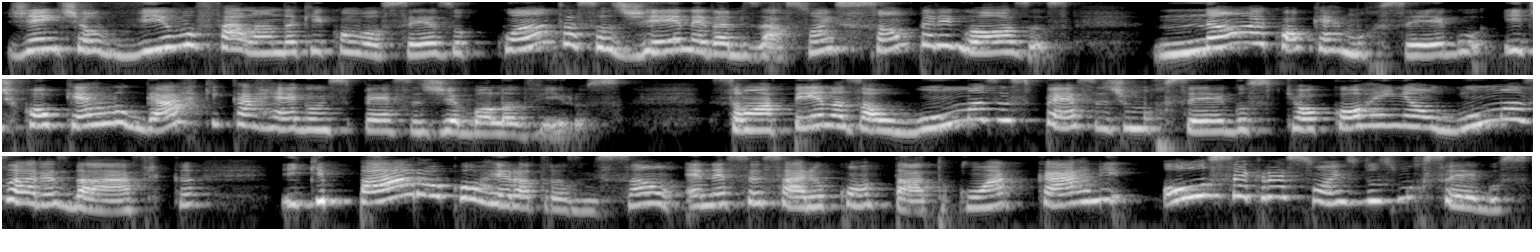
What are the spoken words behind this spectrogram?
Gente, eu vivo falando aqui com vocês o quanto essas generalizações são perigosas. Não é qualquer morcego e de qualquer lugar que carregam espécies de ebola vírus. São apenas algumas espécies de morcegos que ocorrem em algumas áreas da África e que, para ocorrer a transmissão, é necessário o contato com a carne ou secreções dos morcegos.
